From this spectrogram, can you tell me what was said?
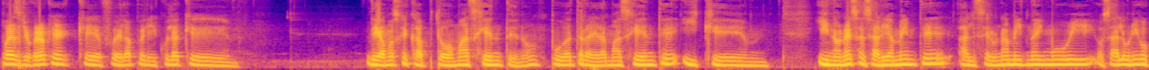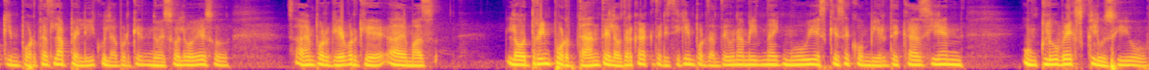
Pues yo creo que, que, fue la película que, digamos que captó más gente, ¿no? Pudo atraer a más gente y que, y no necesariamente al ser una Midnight Movie, o sea, lo único que importa es la película, porque no es solo eso. ¿Saben por qué? Porque además lo otro importante, la otra característica importante de una Midnight Movie es que se convierte casi en un club exclusivo,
